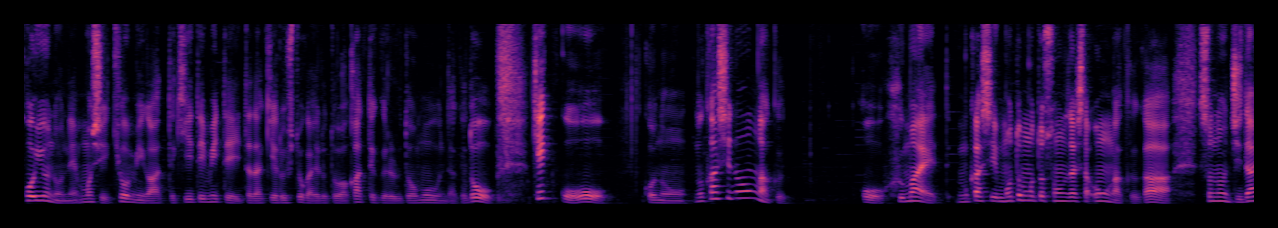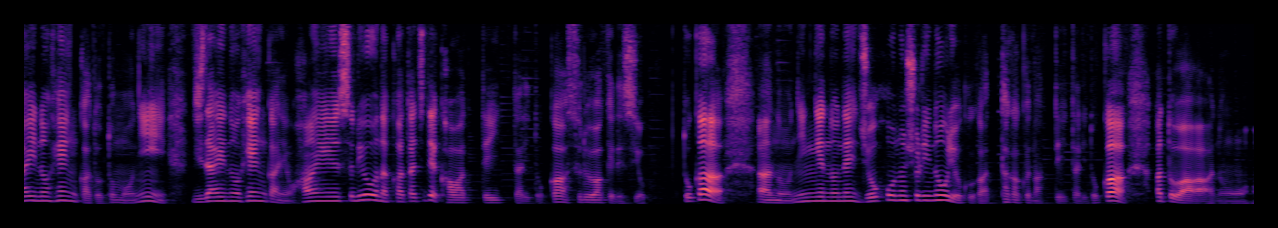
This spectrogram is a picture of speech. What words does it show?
こういうのねもし興味があって聞いてみていただける人がいると分かってくれると思うんだけど結構この昔の音楽を踏まえて昔もともと存在した音楽がその時代の変化とともに時代の変化に反映するような形で変わっていったりとかするわけですよ。とかあの人間のね情報の処理能力が高くなっていたりとかあとはあの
